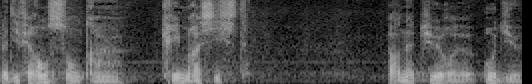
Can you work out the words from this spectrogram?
la différence entre un crime raciste par nature euh, odieux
